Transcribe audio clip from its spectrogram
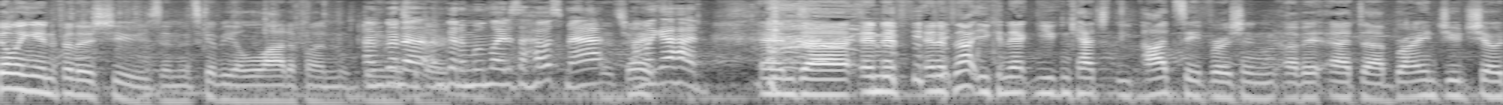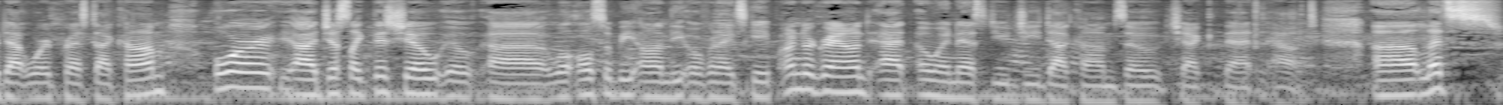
Filling in for those shoes, and it's going to be a lot of fun. I'm gonna. I'm gonna moonlight as a host, Matt. That's Oh my god. and uh, and if and if not, you can you can catch the PodSafe version of it at uh, brianjudeshow.wordpress.com, or uh, just like this show, it, uh, will also be on the Overnight Overnightscape Underground at onsug.com. So check that out. Uh, let's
